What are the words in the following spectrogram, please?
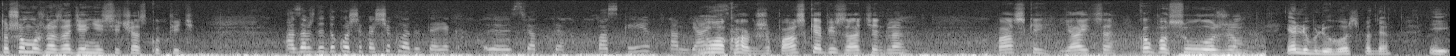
То, что можно за деньги сейчас купить. А завжди до кошика що кладете, як е, святите? Паски, там яйця? Ну, а как же, паски обязательно. Паски, яйца, колбасу ложим. Я люблю Господа і,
